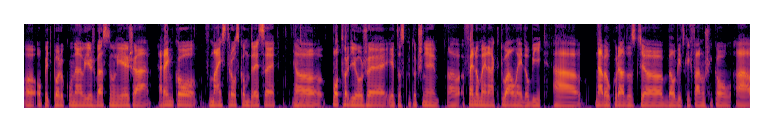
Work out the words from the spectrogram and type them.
opäť po ruku na Liež Baston Liež a Remko v majstrovskom drese potvrdil, že je to skutočne fenomén aktuálnej doby a na veľkú radosť uh, belgických fanúšikov a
